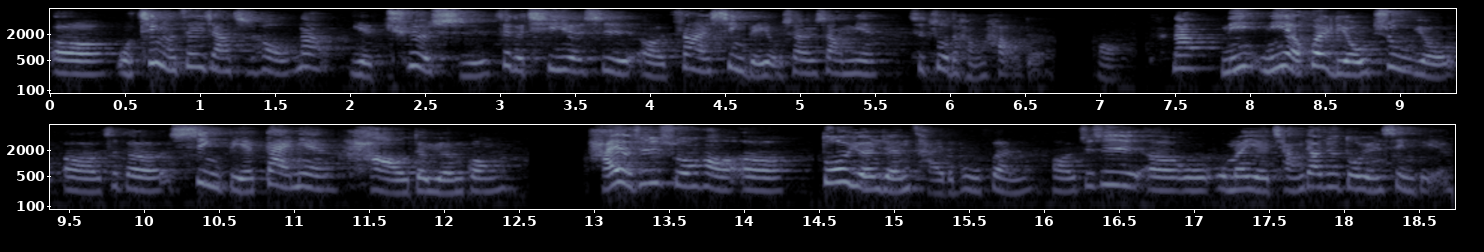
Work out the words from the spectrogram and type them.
呃我进了这一家之后，那也确实这个企业是呃在性别友善上面是做得很好的。那你你也会留住有呃这个性别概念好的员工，还有就是说哈呃多元人才的部分，哦就是呃我我们也强调就是多元性别。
